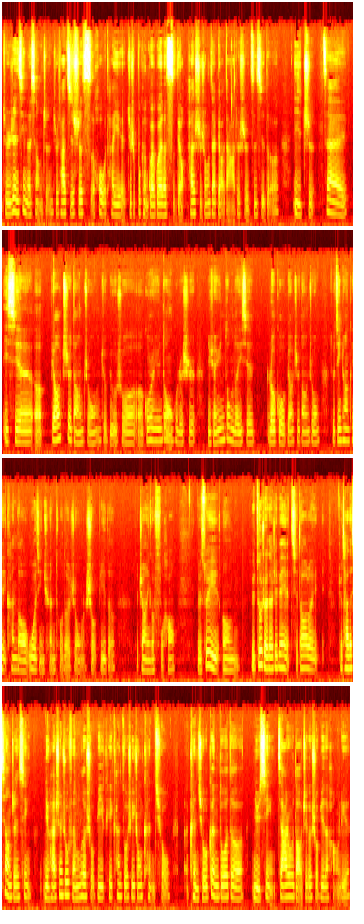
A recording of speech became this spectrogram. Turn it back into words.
就是任性的象征，就是她即使死后，她也就是不肯乖乖的死掉，她始终在表达就是自己的意志。在一些呃标志当中，就比如说呃工人运动或者是女权运动的一些 logo 标志当中，就经常可以看到握紧拳头的这种手臂的这样一个符号。对，所以嗯，作者在这边也提到了。就它的象征性，女孩伸出坟墓的手臂可以看作是一种恳求，恳求更多的女性加入到这个手臂的行列，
